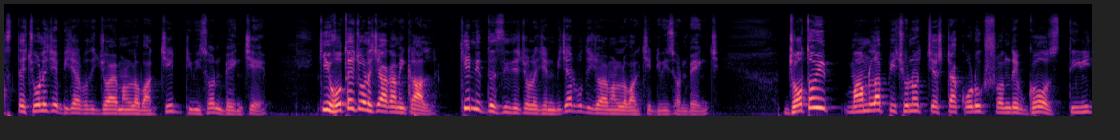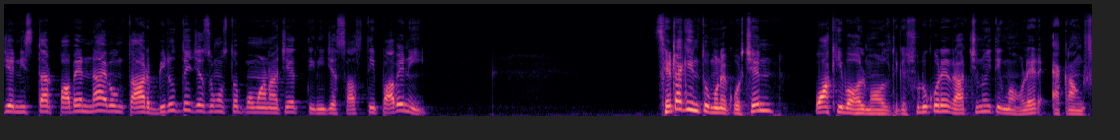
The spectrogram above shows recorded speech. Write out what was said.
আসতে চলেছে বিচারপতি জয়মাল্য বাগচির ডিভিশন বেঞ্চে। কি হতে চলেছে আগামীকাল? কী নির্দেশ দিতে চলেছেন বিচারপতি জয়মাল্য বাগচির ডিভিশন বেঞ্চ? যতই মামলা পিছনোর চেষ্টা করুক সন্দীপ ঘোষ, তিনি যে নিস্তার পাবেন না এবং তার বিরুদ্ধে যে সমস্ত প্রমাণ আছে, তিনি যে শাস্তি পাবেনই, সেটা কিন্তু মনে করছেন ওয়াকিবহল মহল থেকে শুরু করে রাজনৈতিক মহলের একাংশ।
